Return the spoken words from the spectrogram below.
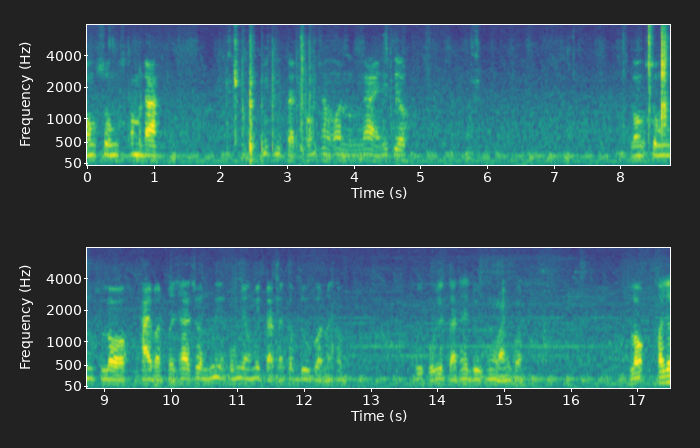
ลองทรงธรรมดา วิธีตัดของช่างอ้อนมันง่ายนิดเดียว ลองทรงหล่อถ่ายบัตรประชาชนนี่ผมยังไม่ตัดนะครับดูก่อนนะครับคือผมจะตัดให้ดูข้างหลังก่อนเลาะเขาจะ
